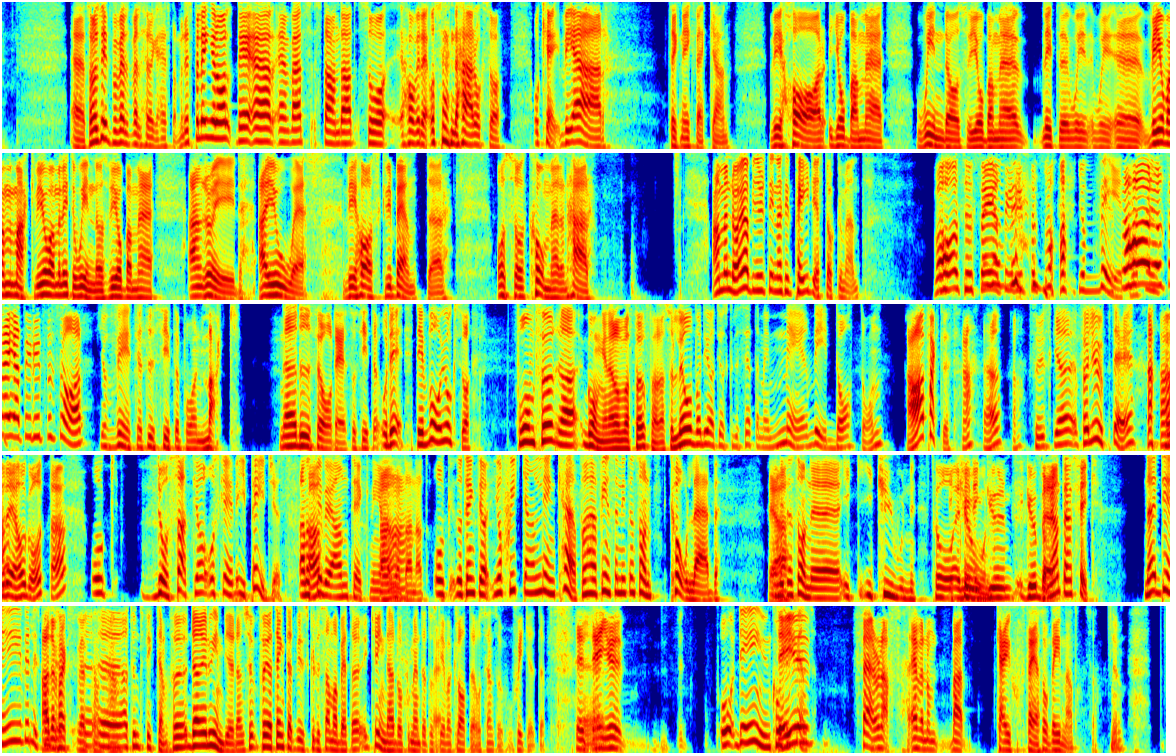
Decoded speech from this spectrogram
Eh, så de sitter på väldigt, väldigt höga hästar. Men det spelar ingen roll. Det är en världsstandard. Så har vi det. Och sen det här också. Okej, vi är Teknikveckan. Vi har jobbat med Windows. Vi jobbar med lite vi, vi, eh, Vi jobbar med Mac. Vi jobbar med lite Windows. Vi jobbar med Android, iOS. Vi har skribenter. Och så kommer den här. Ja men då har jag bjudit in ett Pages-dokument. Vad har du att säga Jag till vet- ditt försvar? Jag vet, Vad har du att säga till ditt försvar? jag vet att du sitter på en mack. När du får det så sitter... Och det, det var ju också... Från förra gången, eller om det var förrförra, så lovade jag att jag skulle sätta mig mer vid datorn. Ja faktiskt. Ja. Ja. Ja. Så vi ska följa upp det, hur det har gått. Ja. Och då satt jag och skrev i Pages. Annars Ja. skrev jag anteckningar Ja. eller något annat. Och då tänkte jag, jag skickar en länk här, för här finns en liten sån collab. En Ja. liten sån eh, ik- ikon på en Ikon. liten gu- gubbe. Som jag inte ens fick. Nej, det är väldigt Ja, det är konstigt, faktiskt väldigt konstigt, eh, ja. att du inte fick den. För där är du inbjuden. Så, för jag tänkte att vi skulle samarbeta kring det här dokumentet och skriva klart det och sen så skicka ut det. Det, det är ju Och det är ju en Det är ju konsekvens. fair enough. Även om man kan ju säga sånt innan. Så. Ja.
